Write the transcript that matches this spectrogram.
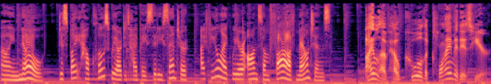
I know. Despite how close we are to Taipei City Center, I feel like we are on some far off mountains. I love how cool the climate is here.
